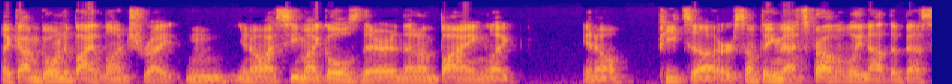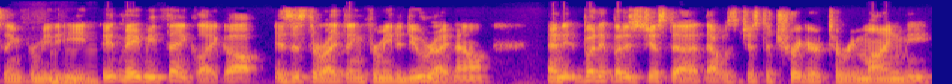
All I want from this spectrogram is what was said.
like I'm going to buy lunch, right? And you know, I see my goals there, and then I'm buying like, you know, pizza or something that's probably not the best thing for me to mm-hmm. eat. It made me think like, oh, is this the right thing for me to do right now? And it, but it, but it's just a that was just a trigger to remind me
